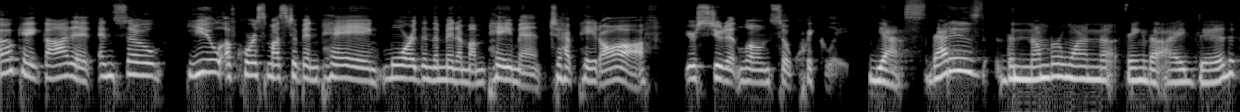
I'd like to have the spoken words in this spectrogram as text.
okay. Got it. And so you, of course, must have been paying more than the minimum payment to have paid off your student loan so quickly. Yes, that is the number one thing that I did.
